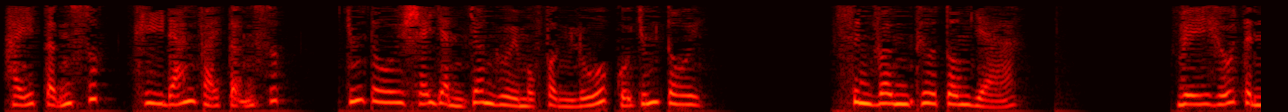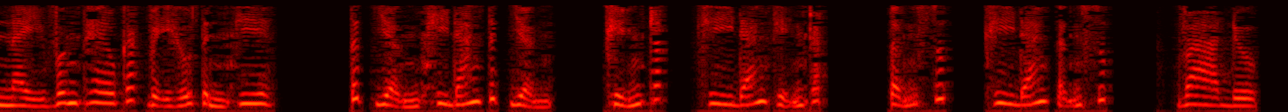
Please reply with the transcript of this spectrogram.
hãy tận xuất khi đáng phải tận xuất, chúng tôi sẽ dành cho người một phần lúa của chúng tôi. Xin vâng thưa tôn giả. Vị hữu tình này vâng theo các vị hữu tình kia, tức giận khi đáng tức giận, khiển trách khi đáng khiển trách, tận xuất khi đáng tận xuất, và được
